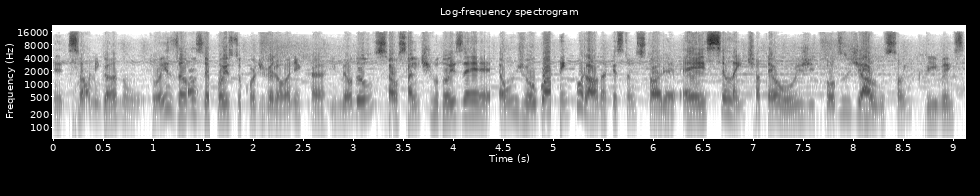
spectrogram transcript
eh, se eu não me engano, dois anos depois do Code Verônica. E, meu Deus do céu, Silent Hill 2 é, é um jogo atemporal na questão história. É excelente até hoje, todos os diálogos são incríveis.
